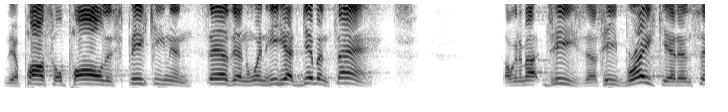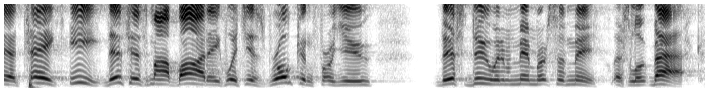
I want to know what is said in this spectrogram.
The Apostle Paul is speaking and says, And when he had given thanks, talking about Jesus, he brake it and said, Take, eat, this is my body which is broken for you. This do in remembrance of me. Let's look back.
